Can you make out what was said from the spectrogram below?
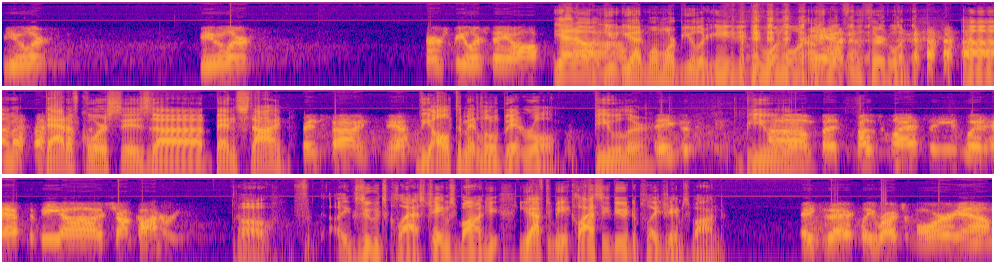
Bueller. Bueller. Ferris Bueller's Day Off. Yeah, no, you, you had one more Bueller. You needed to do one more. I was Yeah, waiting for the third one. Um, that, of course, is uh, Ben Stein, Ben Stein, yeah. the ultimate little bit role. Bueller, Ex- Bueller. Um, but most classy would have to be uh, Sean Connery. oh, f- exudes class. James Bond. You you have to be a classy dude to play James Bond. Exactly. Roger Moore, yeah.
